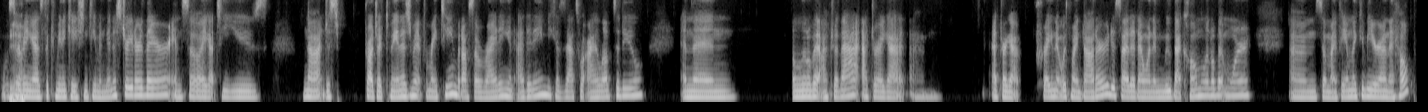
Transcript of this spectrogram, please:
was Yeah. serving as the communication team administrator there. And so I got to use not just project management for my team, but also writing and editing because that's what I love to do. And then a little bit after that, after I got um, after I got pregnant with my daughter, decided I want to move back home a little bit more, um, so my family could be around to help.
